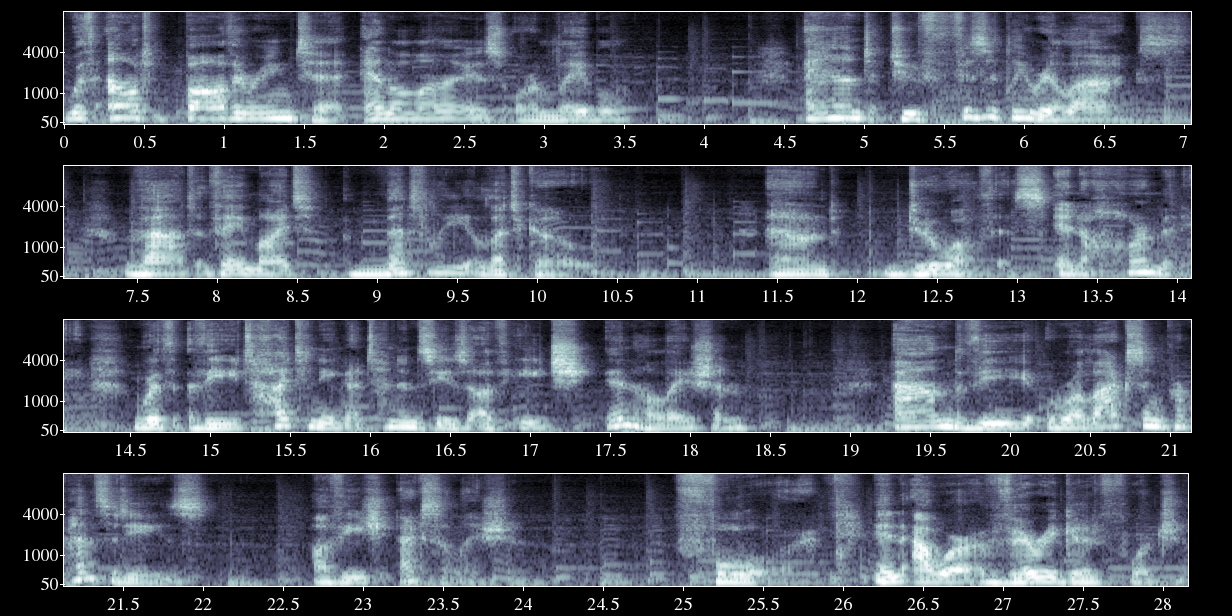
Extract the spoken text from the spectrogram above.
without bothering to analyze or label, and to physically relax that they might mentally let go and do all this in harmony with the tightening tendencies of each inhalation and the relaxing propensities of each exhalation. For in our very good fortune,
